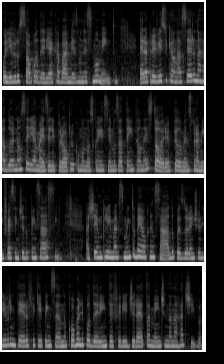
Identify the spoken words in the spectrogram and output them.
O livro só poderia acabar mesmo nesse momento. Era previsto que ao nascer o narrador não seria mais ele próprio como nós conhecemos até então na história. Pelo menos para mim faz sentido pensar assim. Achei um clímax muito bem alcançado, pois durante o livro inteiro fiquei pensando como ele poderia interferir diretamente na narrativa.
